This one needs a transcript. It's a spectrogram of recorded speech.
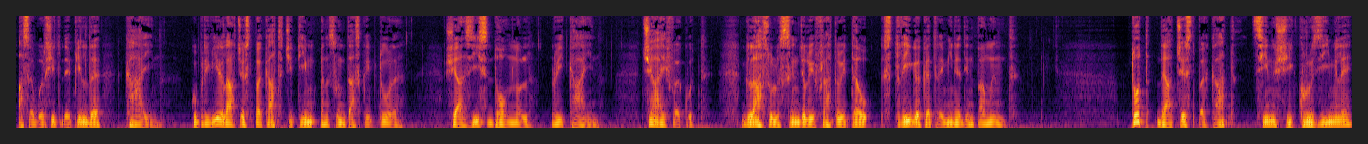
a săvârșit de pildă Cain. Cu privire la acest păcat citim în Sfânta Scriptură. Și a zis Domnul lui Cain, ce ai făcut? Glasul sângelui fratelui tău strigă către mine din pământ. Tot de acest păcat țin și cruzimile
